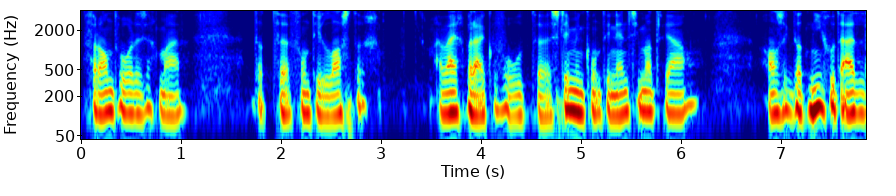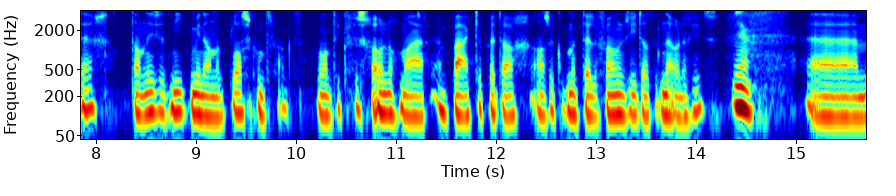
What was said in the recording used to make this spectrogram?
verantwoorden, zeg maar. Dat vond hij lastig. Maar wij gebruiken bijvoorbeeld slim incontinentiemateriaal. Als ik dat niet goed uitleg, dan is het niet meer dan een plascontract. Want ik verschoon nog maar een paar keer per dag als ik op mijn telefoon zie dat het nodig is. Ja. Ehm,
